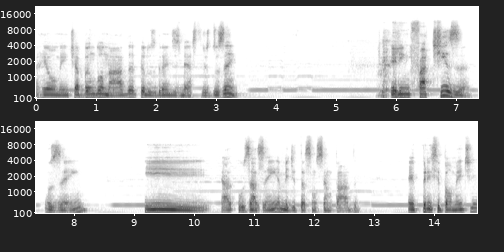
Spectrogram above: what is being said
realmente abandonada pelos grandes mestres do Zen. Ele enfatiza o Zen e a, o Zazen, a meditação sentada, é principalmente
